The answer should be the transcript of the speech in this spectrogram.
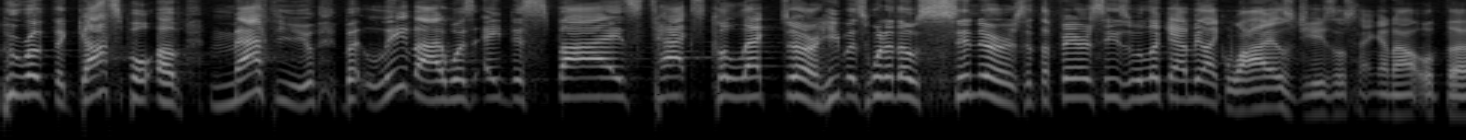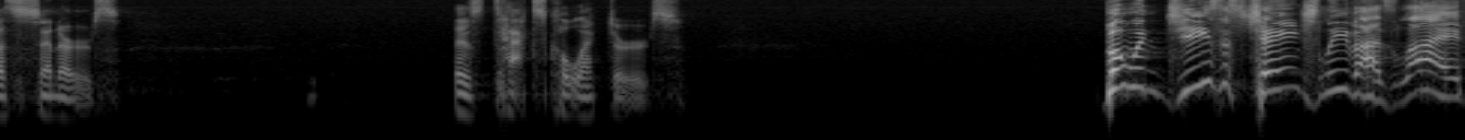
who wrote the Gospel of Matthew. But Levi was a despised tax collector. He was one of those sinners that the Pharisees would look at and be like, Why is Jesus hanging out with the sinners? As tax collectors. But when Jesus changed Levi's life,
